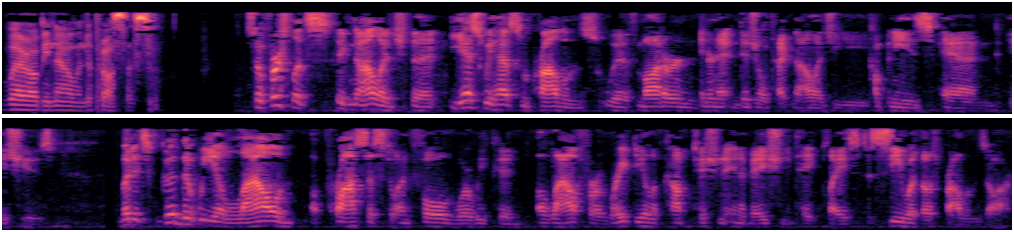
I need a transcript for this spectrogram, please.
Where are we now in the process? So first, let's acknowledge that yes, we have some problems with modern internet and digital technology companies and issues. But it's good that we allowed a process to unfold where we could allow for a great deal of competition and innovation to take place to see what those problems are.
